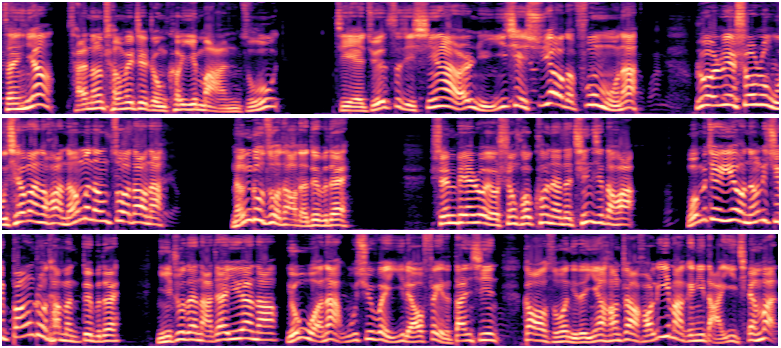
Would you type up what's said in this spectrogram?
怎样才能成为这种可以满足、解决自己心爱儿女一切需要的父母呢？若月收入五千万的话，能不能做到呢？能够做到的，对不对？身边若有生活困难的亲戚的话，我们就也有能力去帮助他们，对不对？你住在哪家医院呢？有我呢，无需为医疗费的担心。告诉我你的银行账号，立马给你打一千万。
